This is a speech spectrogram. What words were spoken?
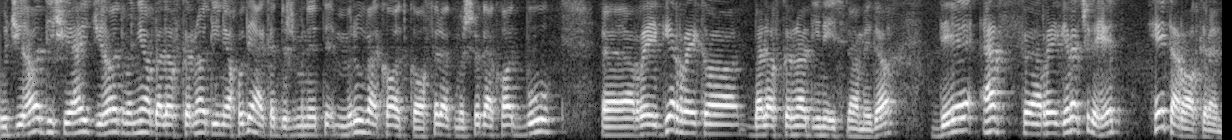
وجهاد شي هاي جهاد ونيا بلاف كرنا دين خودي هكا دشمن مروفك هاد كافرك مشركك هاد بو ريگر ريكا بلاف كرنا دين اسلام دا. ده اف ريگره چه هيت هيت را کرن.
